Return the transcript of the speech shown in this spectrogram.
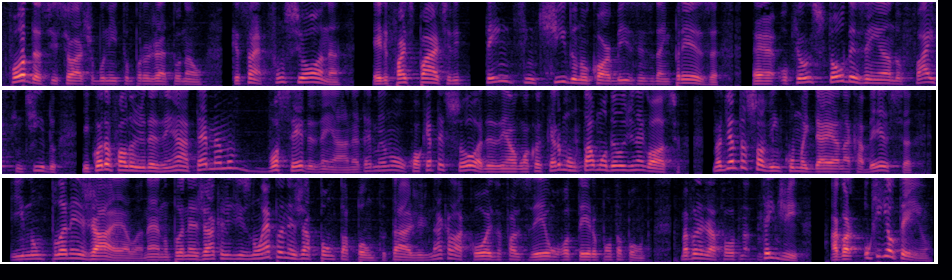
Foda-se se eu acho bonito um projeto ou não. A questão é, funciona. Ele faz parte, ele tem sentido no core business da empresa. É, o que eu estou desenhando faz sentido. E quando eu falo de desenhar, até mesmo você desenhar, né? até mesmo qualquer pessoa desenhar alguma coisa, quero montar um modelo de negócio. Não adianta só vir com uma ideia na cabeça e não planejar ela, né? Não planejar que a gente diz, não é planejar ponto a ponto, tá, gente? Não é aquela coisa, fazer um roteiro ponto a ponto. Mas planejar, falou, entendi. Agora, o que, que eu tenho?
